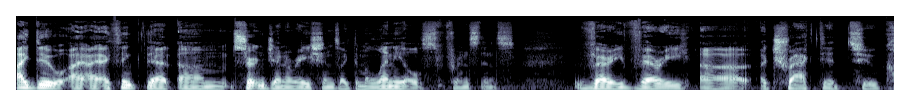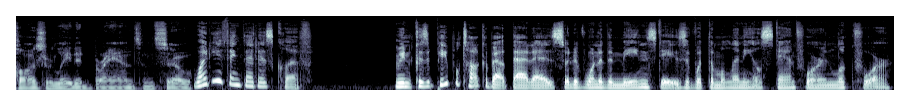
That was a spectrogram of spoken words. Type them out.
I do. I, I- think that um, certain generations, like the millennials, for instance, very, very uh, attracted to cause-related brands, and so Why do you think that is, Cliff? I mean, because people talk about that as sort of one of the mainstays of what the millennials stand for and look for.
